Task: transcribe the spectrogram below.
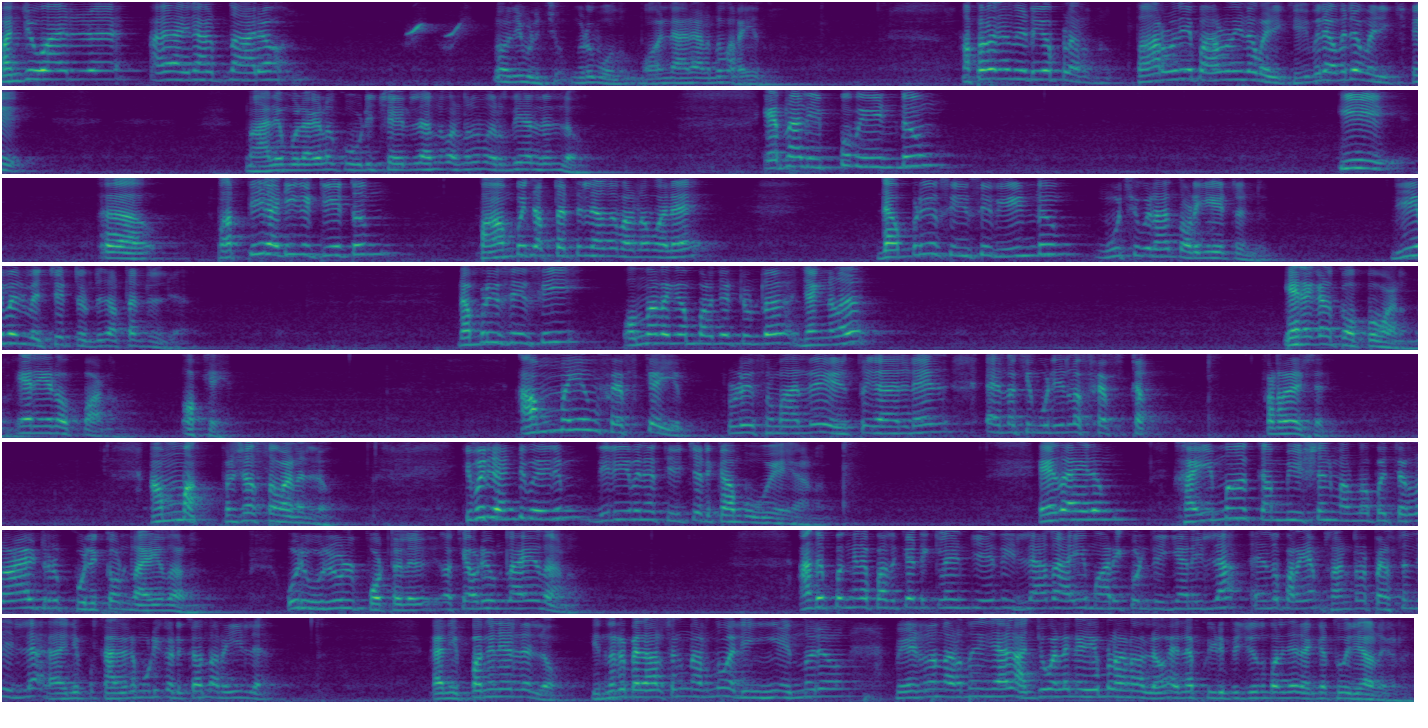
മഞ്ജു വാര്യർ അതിനകത്ത് നിന്ന് ആരോ എന്ന് വിളിച്ചു. ഇങ്ങോട്ട് പോന്നു. മോഹൻലാലാണെന്ന് പറയുന്നു. അപ്പം തന്നെ നെടുക പിളർന്നു. പാർവതി പാർവതിയുടെ വഴിക്ക് ഇവരവരുടെ വഴിക്ക്. നാല് മുലകൾ കൂടിച്ചേരില്ല എന്ന് പറഞ്ഞത് വെറുതെ അല്ലല്ലോ. എന്നാൽ ഇപ്പൊ വീണ്ടും ഈ പത്തിലടി കിട്ടിയിട്ടും പാമ്പ് ചത്തട്ടില്ല എന്ന് പറഞ്ഞ പോലെ ഡബ്ല്യു സി സി വീണ്ടും മൂച്ചു വിടാൻ തുടങ്ങിയിട്ടുണ്ട്. ജീവൻ വെച്ചിട്ടുണ്ട് കത്തിട്ടില്ല ഡബ്ല്യു സി സി ഒന്നടങ്കം പറഞ്ഞിട്ടുണ്ട് ഞങ്ങൾ ഇരകൾക്കൊപ്പമാണെന്ന് ഇരയുടെ ഒപ്പമാണെന്ന് ഓക്കെ അമ്മയും ഫെഫ്കയും പ്രൊഡ്യൂസർമാരുടെ എഴുത്തുകാരുടെ എന്നൊക്കെ കൂടിയുള്ള ഫെഫ്ക ഫെഡറേഷൻ അമ്മ പ്രശസ്തമാണല്ലോ. ഇവർ രണ്ടുപേരും ദിലീപിനെ തിരിച്ചെടുക്കാൻ പോവുകയാണ്. ഏതായാലും ഹൈമ കമ്മീഷൻ വന്നപ്പോൾ ചെറുതായിട്ടൊരു കുലുക്കം ഉണ്ടായതാണ് ഒരു ഉരുൾപൊട്ടൽ ഇതൊക്കെ അവിടെ ഉണ്ടായതാണ്. അതിപ്പോൾ ഇങ്ങനെ പതുക്കെ ഡിക്ലൈൻ ചെയ്ത് ഇല്ലാതായി മാറിക്കൊണ്ടിരിക്കുകയാണ്. ഇല്ല എന്ന് പറയാം. ഹൺഡ്രഡ് പെർസെന്റ് ഇല്ല. അതിനിപ്പോൾ കരട് മൂടി കെടുക്കാമെന്ന് അറിയില്ല. കാരണം ഇപ്പം അങ്ങനെയല്ലല്ലോ. ഇന്നൊരു ബലാത്സംഗം നടന്നു. അല്ലെങ്കിൽ ഇന്നൊരു പീഡനം നടന്നു കഴിഞ്ഞാൽ അഞ്ചു കൊല്ലം കഴിയുമ്പോഴാണല്ലോ എന്നെ പീഡിപ്പിച്ചു എന്ന് പറഞ്ഞ രംഗത്ത് വരിക ആളുകൾ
